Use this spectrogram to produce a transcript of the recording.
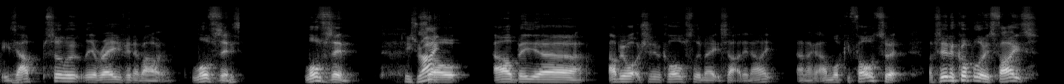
he's absolutely raving about him. Loves him. Loves him. He's right. So I'll be uh, I'll be watching him closely, mate, Saturday night, and I, I'm looking forward to it. I've seen a couple of his fights.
